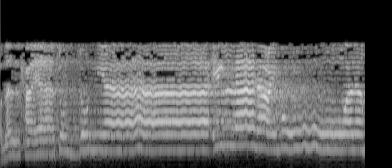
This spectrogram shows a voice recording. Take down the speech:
وما الحياة الدنيا إلا لعب وله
